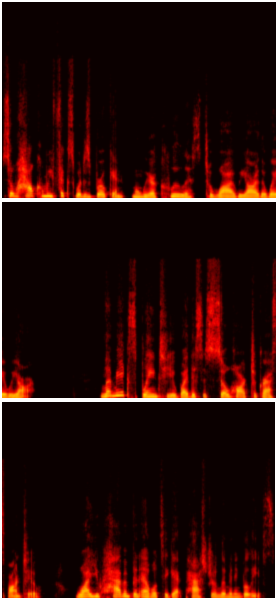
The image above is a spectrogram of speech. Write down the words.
So, how can we fix what is broken when we are clueless to why we are the way we are? Let me explain to you why this is so hard to grasp onto, why you haven't been able to get past your limiting beliefs,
